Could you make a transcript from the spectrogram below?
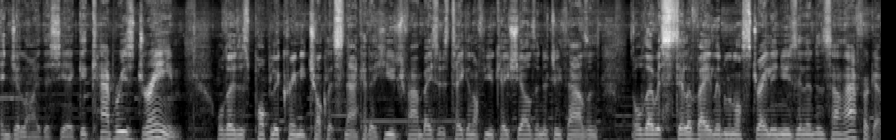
in July this year. Get Cadbury's Dream. Although this popular creamy chocolate snack had a huge fan base, it was taken off UK shelves in the 2000s, although it's still available in Australia, New Zealand, and South Africa.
